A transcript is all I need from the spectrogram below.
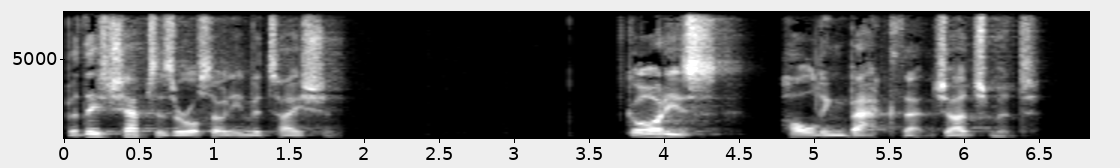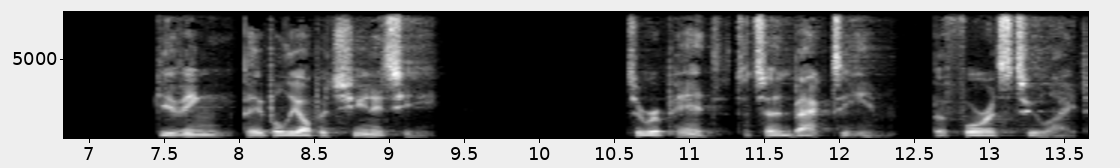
But these chapters are also an invitation. God is holding back that judgment, giving people the opportunity to repent, to turn back to Him before it's too late.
